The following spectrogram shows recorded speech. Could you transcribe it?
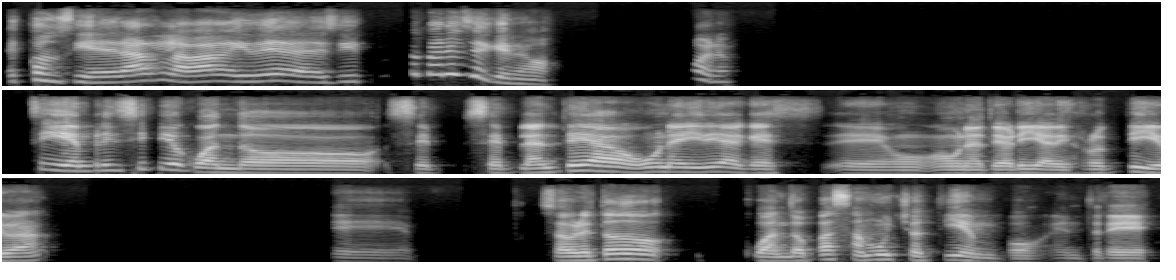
Es considerar la vaga idea de decir, me parece que no. Bueno, Sí, en principio cuando se, se plantea una idea que es eh, o una teoría disruptiva, eh, sobre todo cuando pasa mucho tiempo entre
